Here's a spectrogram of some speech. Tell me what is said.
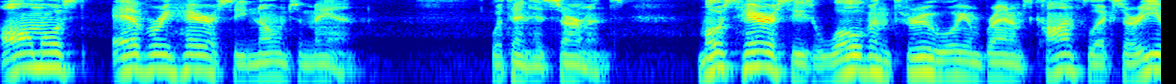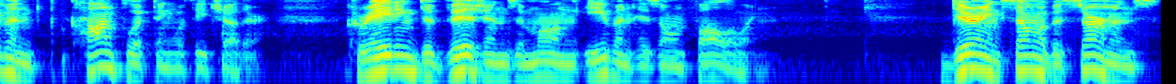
almost every heresy known to man within his sermons. Most heresies woven through William Branham's conflicts are even conflicting with each other, creating divisions among even his own following. During some of his sermons,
